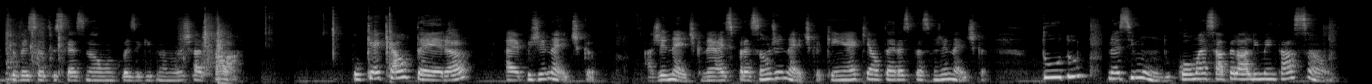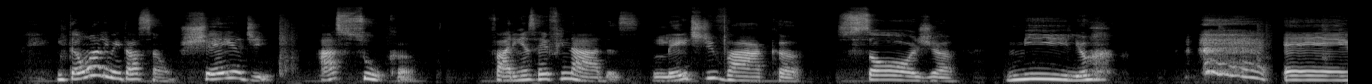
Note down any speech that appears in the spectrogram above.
Deixa eu ver se eu tô esquecendo alguma coisa aqui para não deixar de falar. O que é que altera a epigenética? A genética, né? A expressão genética. Quem é que altera a expressão genética? Tudo nesse mundo. Começar pela alimentação. Então, a alimentação cheia de açúcar, farinhas refinadas, leite de vaca, soja, milho, é,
